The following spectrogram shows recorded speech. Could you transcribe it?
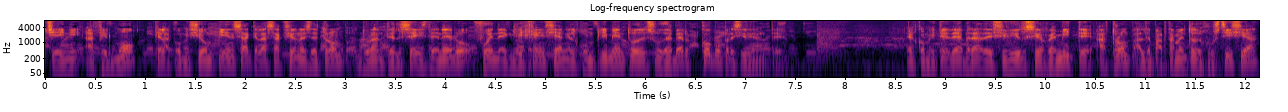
Cheney afirmó que la comisión piensa que las acciones de Trump durante el 6 de enero fue negligencia en el cumplimiento de su deber como presidente. El comité deberá decidir si remite a Trump al Departamento de Justicia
